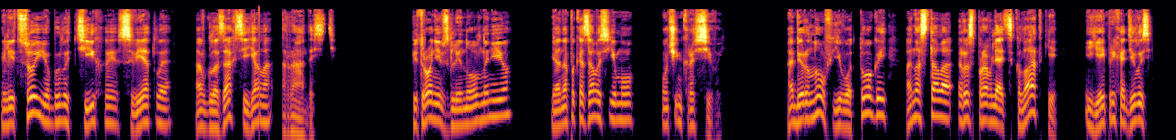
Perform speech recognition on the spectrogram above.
Лицо ее было тихое, светлое, а в глазах сияла радость. Петроний взглянул на нее, и она показалась ему очень красивой. Обернув его тогой, она стала расправлять складки, и ей приходилось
